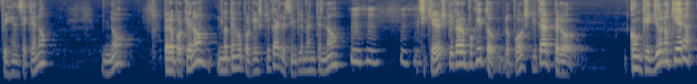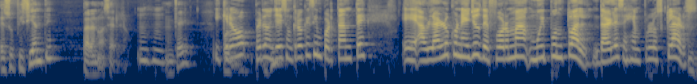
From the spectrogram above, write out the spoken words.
Fíjense que no no. Pero ¿por qué no? No tengo por qué explicarle, simplemente no. Si quiero explicar un poquito, lo puedo explicar, pero con que yo no quiera es suficiente para no hacerlo. Y creo, perdón Jason, creo que es importante eh, hablarlo con ellos de forma muy puntual, darles ejemplos claros.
